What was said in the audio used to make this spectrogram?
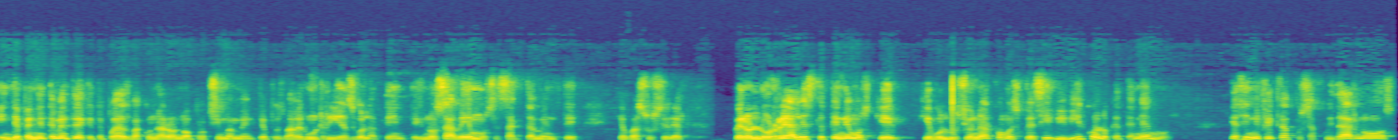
independientemente de que te puedas vacunar o no próximamente, pues va a haber un riesgo latente. No sabemos exactamente qué va a suceder, pero lo real es que tenemos que, evolucionar como especie y vivir con lo que tenemos. ¿Qué significa? Pues a cuidarnos,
